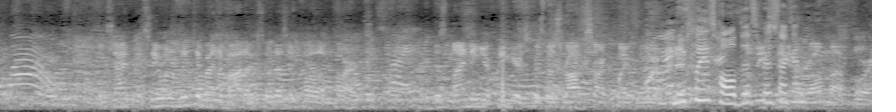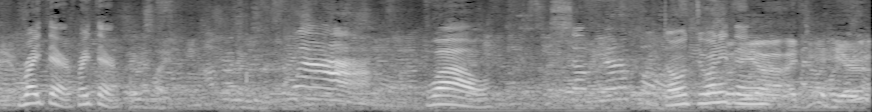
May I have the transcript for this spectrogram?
Get it. Wow. Exactly. So you want to lift it by the bottom so it doesn't fall apart. Right. Just minding your fingers because those rocks aren't quite warm. Can you please hold this for a second? Aroma for you. Right there, right there. Wow. Wow. So beautiful. Don't do So anything. the uh, idea here, um,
